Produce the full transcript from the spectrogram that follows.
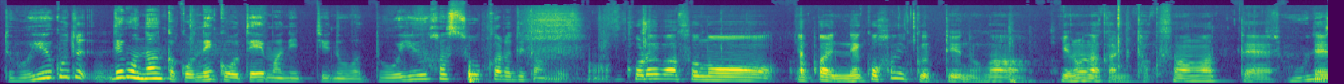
どういうこと？でもなんかこう猫をテーマにっていうのはどういう発想から出たんですか？これはそのやっぱり猫俳句っていうのが世の中にたくさんあって。で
